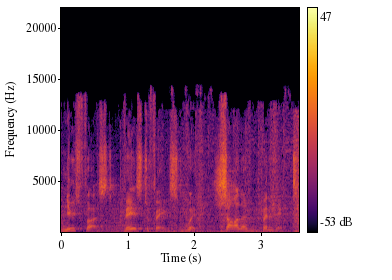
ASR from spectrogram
News First, face to face with Shalan Benedict.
